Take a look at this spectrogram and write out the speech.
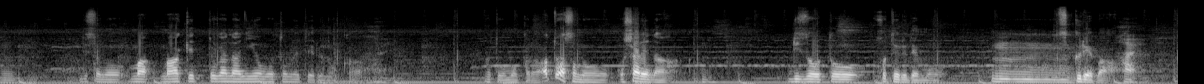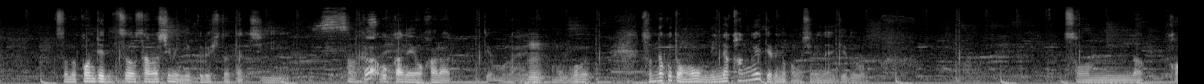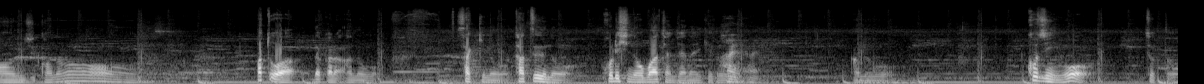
でその、ま、マーケットが何を求めてるのかはい。だと思うから。あとはそのおしゃれなリゾートホテルでもうん作れば、はい。そのコンテンツを楽しみに来る人たちがお金を払ってもらえる、うん。もうごめん。そんなこともうみんな考えてるのかもしれないけどそんな感じかな。あとはだからあのさっきのタトゥーの堀市のおばあちゃんじゃないけど、はいはい。あの個人をちょっと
